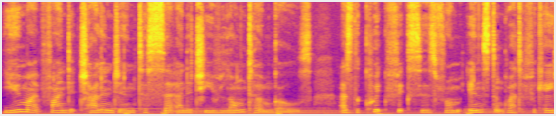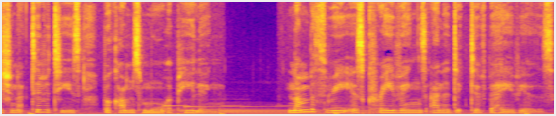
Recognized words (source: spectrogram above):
you might find it challenging to set and achieve long term goals as the quick fixes from instant gratification activities becomes more appealing. Number three is cravings and addictive behaviors.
